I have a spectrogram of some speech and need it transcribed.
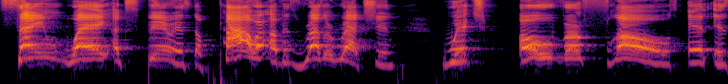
same way, experience the power of his resurrection, which overflows and is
